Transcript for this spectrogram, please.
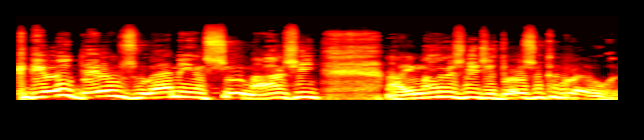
Criou Deus o homem à sua imagem, a imagem de Deus o criou.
